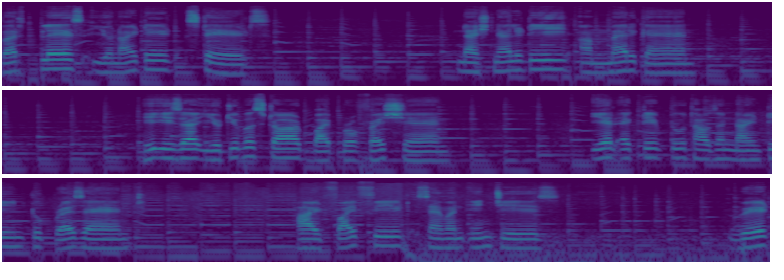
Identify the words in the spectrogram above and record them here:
Birthplace United States. Nationality American. He is a YouTuber star by profession. Year active 2019 to present. Height 5 feet 7 inches. Weight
